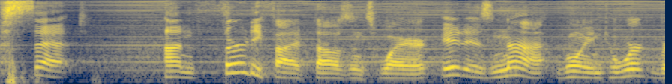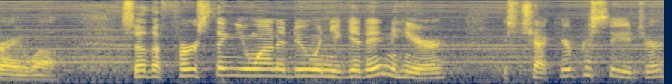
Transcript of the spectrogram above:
set on 35 thousandths wire, it is not going to work very well. So the first thing you want to do when you get in here is check your procedure,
